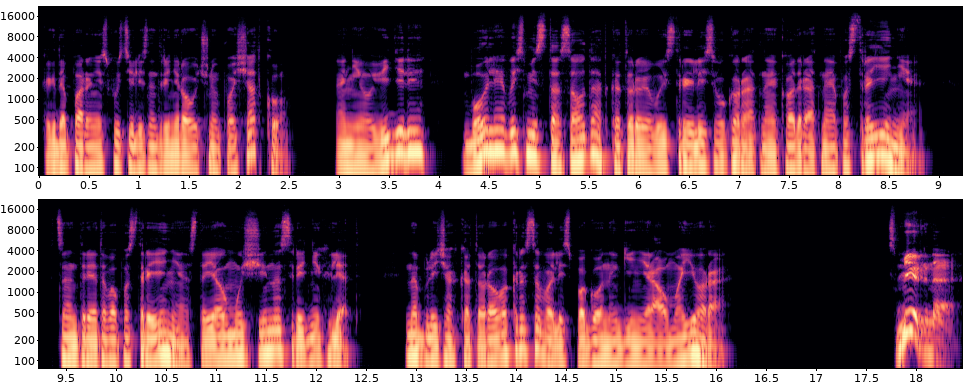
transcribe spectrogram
Когда парни спустились на тренировочную площадку, они увидели более 800 солдат, которые выстроились в аккуратное квадратное построение. В центре этого построения стоял мужчина средних лет, на плечах которого красовались погоны генерал-майора. «Смирно!»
